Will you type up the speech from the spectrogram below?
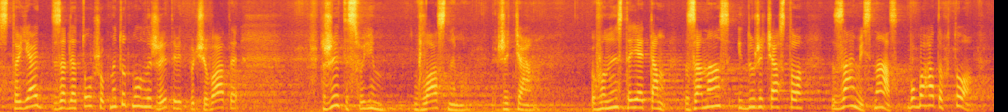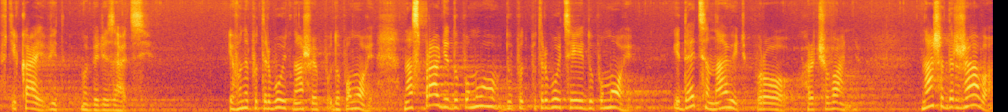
стоять задля того, щоб ми тут могли жити, відпочивати, жити своїм власним життям. Вони стоять там за нас і дуже часто замість нас, бо багато хто втікає від мобілізації. І вони потребують нашої допомоги. Насправді допомога потребують цієї допомоги. Йдеться навіть про харчування. Наша держава,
